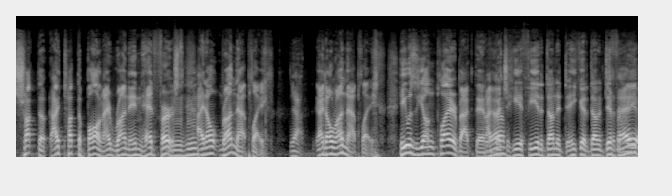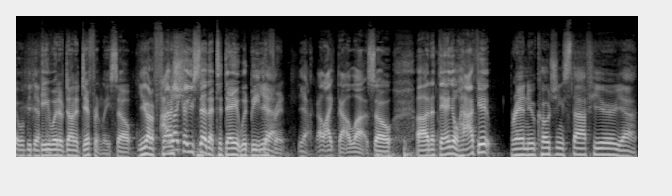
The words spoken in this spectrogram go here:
chuck the I tuck the ball and I run in head 1st Mm-hmm. I don't run that play. Yeah. I don't run that play. He was a young player back then. I Yeah. bet you he, if he had done it, he could have done it differently. it would be different. He different. would have done it differently. So You got a I fresh- I like how you said that today. It would be Yeah. different. Yeah. I like that a lot. So uh, Nathaniel Hackett Brand new coaching staff here. Yeah.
